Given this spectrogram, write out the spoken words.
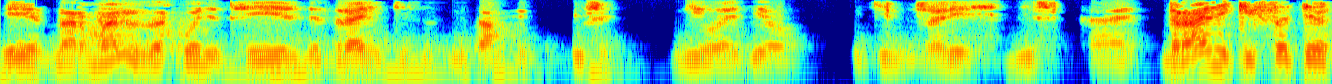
и нормально заходят, все ездят, драники со сметанкой покушать. Милое дело. Таким жаре сидишь. Драники, кстати,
